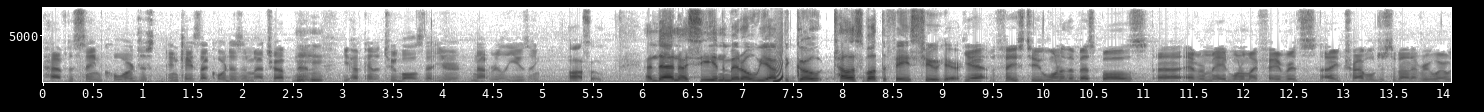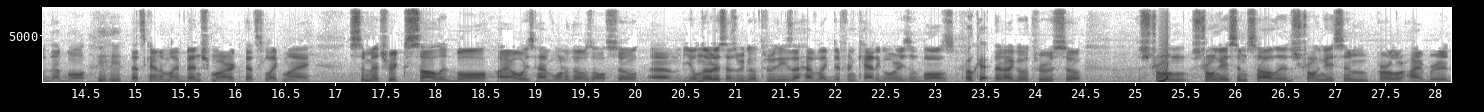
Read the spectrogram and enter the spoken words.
have the same core. Just in case that core doesn't match up, then mm-hmm. you have kind of two balls that you're not really using. Awesome. And then I see in the middle we have the goat. Tell us about the phase two here. Yeah, the phase two, one of the best balls uh, ever made, one of my favorites. I travel just about everywhere with that ball. Mm-hmm. That's kind of my benchmark. That's like my symmetric solid ball. I always have one of those also. Um, you'll notice as we go through these, I have like different categories of balls okay. that I go through. So strong, strong ASIM solid, strong ASIM pearl or hybrid,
